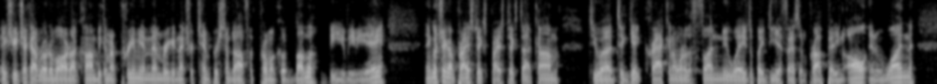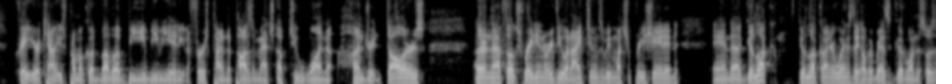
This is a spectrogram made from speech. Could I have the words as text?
Make sure you check out rotoballer.com, become a premium member, get an extra 10% off with promo code BUBBA, B U B B A. And go check out Prize Picks, prizepicks.com to uh, to get cracking on one of the fun new ways to play DFS and prop betting all in one. Create your account, use promo code BUBBA, B U B B A to get a first time deposit match up to $100. Other than that, folks, rating and review on iTunes would be much appreciated. And uh, good luck. Good luck on your Wednesday. Hope everybody has a good one. This was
